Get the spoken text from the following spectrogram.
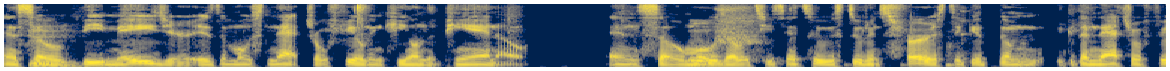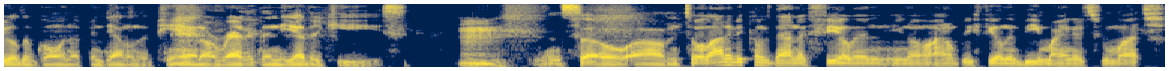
And so mm. B major is the most natural feeling key on the piano. And so Oof. Mozart would teach that to his students first to get them the natural feel of going up and down on the piano rather than the other keys. Mm. And so, um, so a lot of it comes down to feeling, you know, I don't be feeling B minor too much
